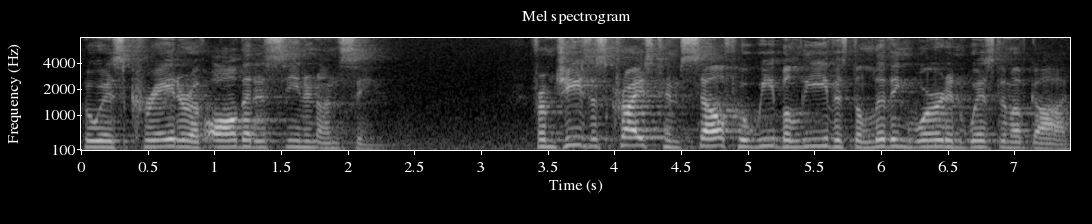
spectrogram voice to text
who is creator of all that is seen and unseen. From Jesus Christ himself, who we believe is the living word and wisdom of God.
